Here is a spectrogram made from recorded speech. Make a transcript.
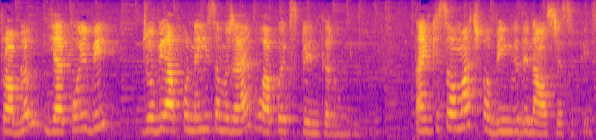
प्रॉब्लम या कोई भी, जो भी आपको नहीं समझ आया, वो आपको एक्सप्लेन करूँगी। Thank you so much for being with in House Recipes.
